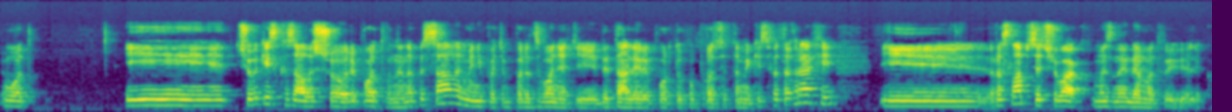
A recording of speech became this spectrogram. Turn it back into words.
От. І чуваки сказали, що репорт вони написали, мені потім передзвонять і деталі репорту попросять там якісь фотографії. І розслабся, чувак, ми знайдемо твій велик.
